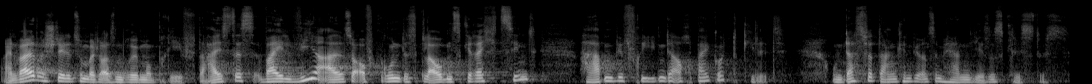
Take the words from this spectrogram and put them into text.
Eine weitere Stelle zum Beispiel aus dem Römerbrief. Da heißt es, weil wir also aufgrund des Glaubens gerecht sind, haben wir Frieden, der auch bei Gott gilt. Und das verdanken wir unserem Herrn Jesus Christus.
